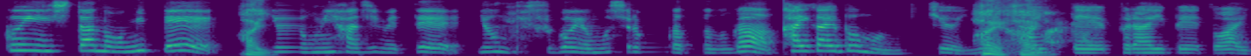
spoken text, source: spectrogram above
クインしたのを見てはい。読み始めて、読んですごい面白かったのが、海外部門の9位のはいはい海底プライベートアイ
